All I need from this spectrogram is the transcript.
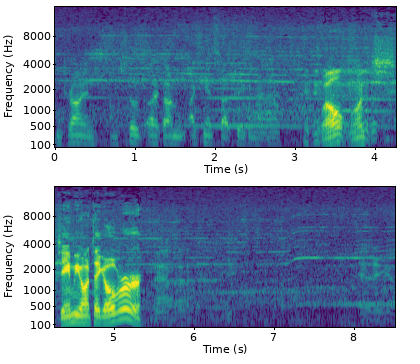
I'm trying. I'm so like I'm. I can't stop shaking right now. Well, why Jamie, you want to take over? Or? Yeah, there you go.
